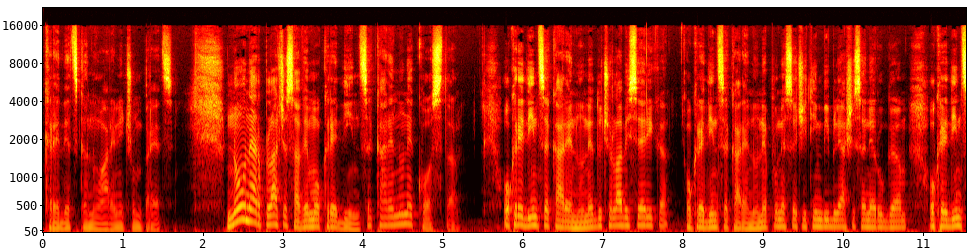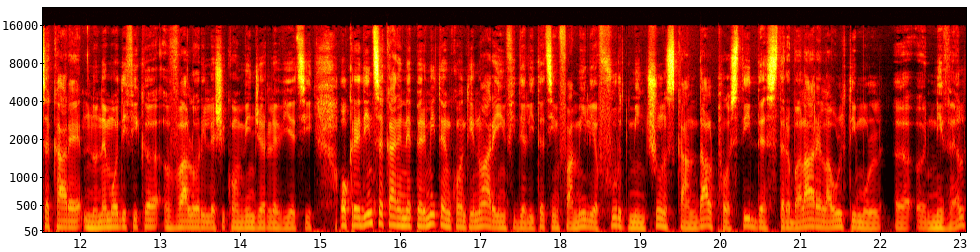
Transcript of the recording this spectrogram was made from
credeți că nu are niciun preț? Nouă ne-ar place să avem o credință care nu ne costă, o credință care nu ne duce la biserică, o credință care nu ne pune să citim Biblia și să ne rugăm, o credință care nu ne modifică valorile și convingerile vieții, o credință care ne permite în continuare infidelități în familie, furt, minciun, scandal, prostii, destrăbălare la ultimul uh, uh, nivel,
